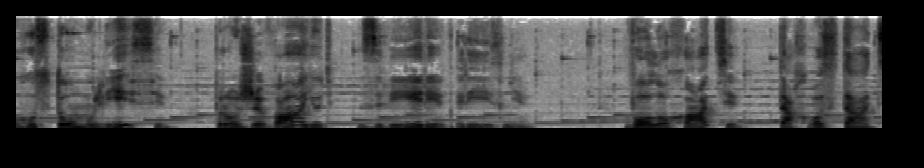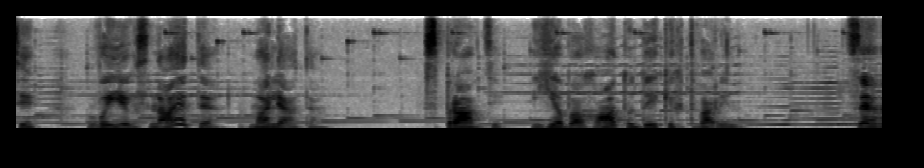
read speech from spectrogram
густому лісі проживають звірі різні, волохаті та хвостаті. Ви їх знаєте, малята? Справді є багато диких тварин. Це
